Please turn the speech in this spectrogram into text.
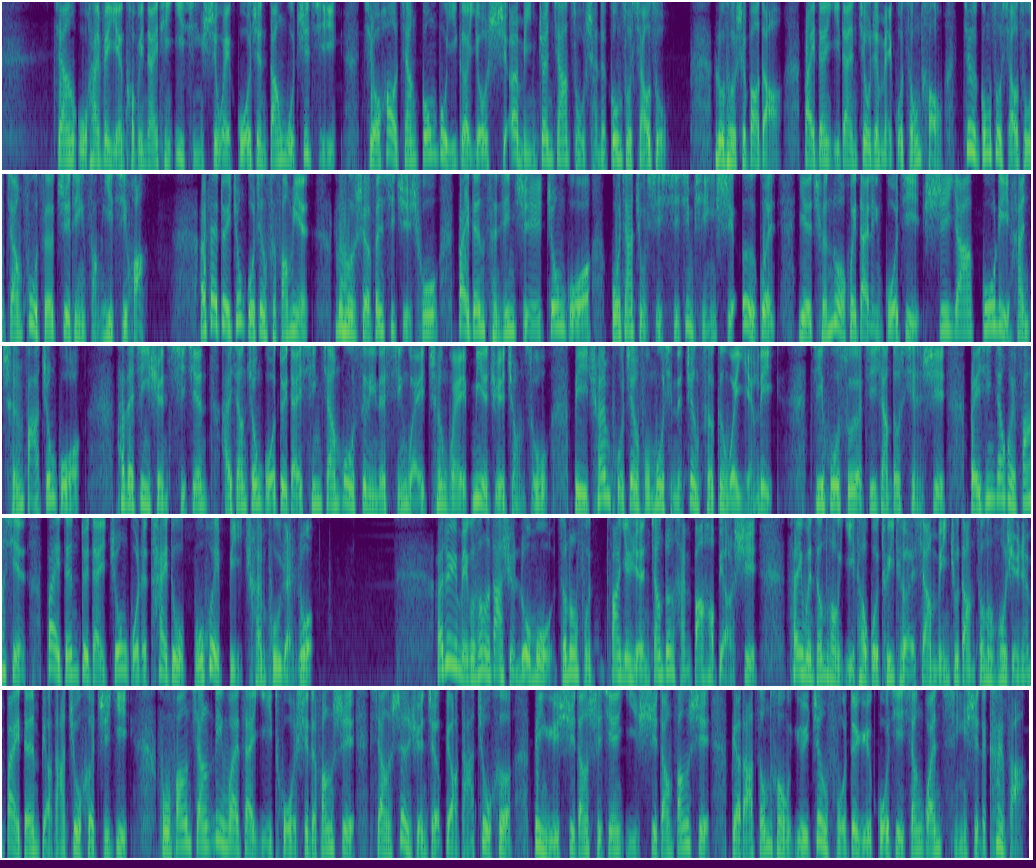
将武汉肺炎 （COVID-19） 疫情视为国政当务之急。九号将公布一个由十二名专家组成的工作小组。路透社报道，拜登一旦就任美国总统，这个工作小组将负责制定防疫计划。而在对中国政策方面，路透社分析指出，拜登曾经指中国国家主席习近平是恶棍，也承诺会带领国际施压、孤立和惩罚中国。他在竞选期间还将中国对待新疆穆斯林的行为称为灭绝种族，比川普政府目前的政策更为严厉。几乎所有迹象都显示，北京将会发现拜登对待中国的态度不会比川普软弱。而对于美国总统大选落幕，总统府发言人张敦涵八号表示，蔡英文总统已透过 Twitter 向民主党总统候选人拜登表达祝贺之意，府方将另外再以妥适的方式向胜选者表达祝贺，并于适当时间以适当方式表达总统与政府对于国际相关情势的看法。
